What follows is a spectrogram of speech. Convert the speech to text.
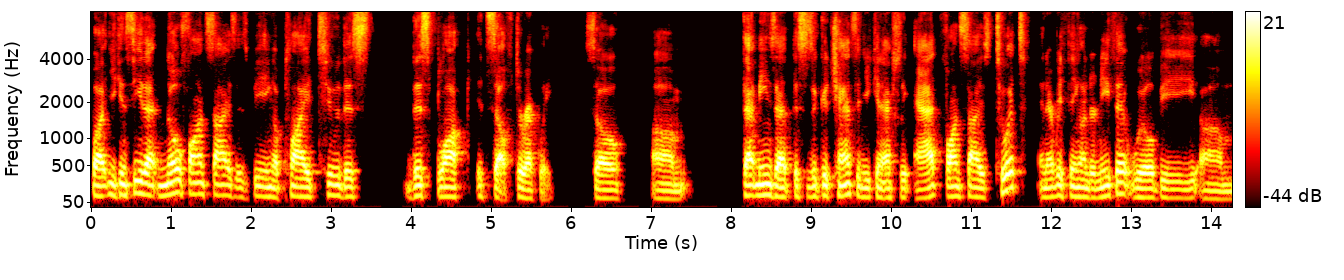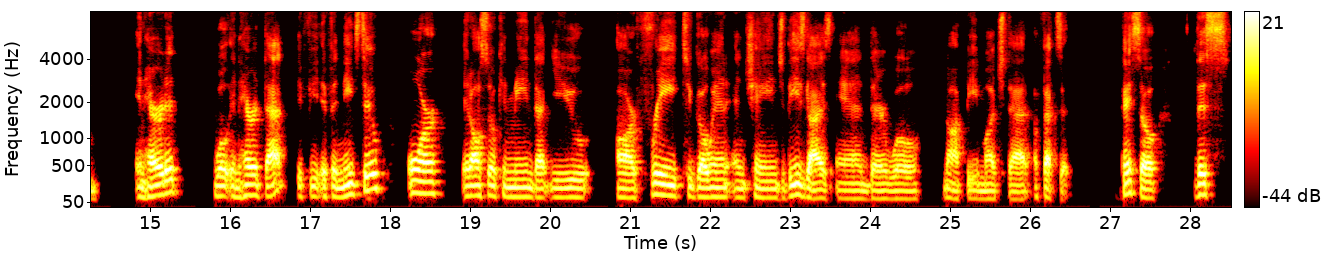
But you can see that no font size is being applied to this, this block itself directly. So um, that means that this is a good chance that you can actually add font size to it and everything underneath it will be um, inherited, will inherit that if, you, if it needs to, or it also can mean that you are free to go in and change these guys and there will not be much that affects it. Okay, so this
